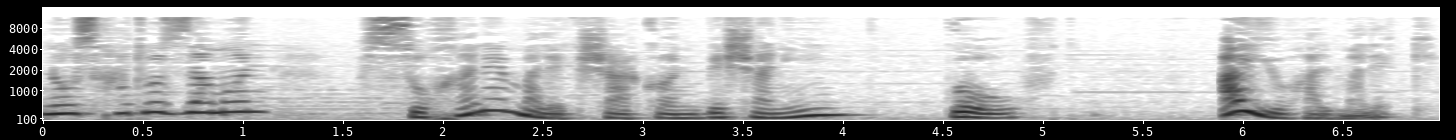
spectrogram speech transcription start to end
نصحت و زمان سخن ملک شرکان بشنید گفت ایوه الملک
